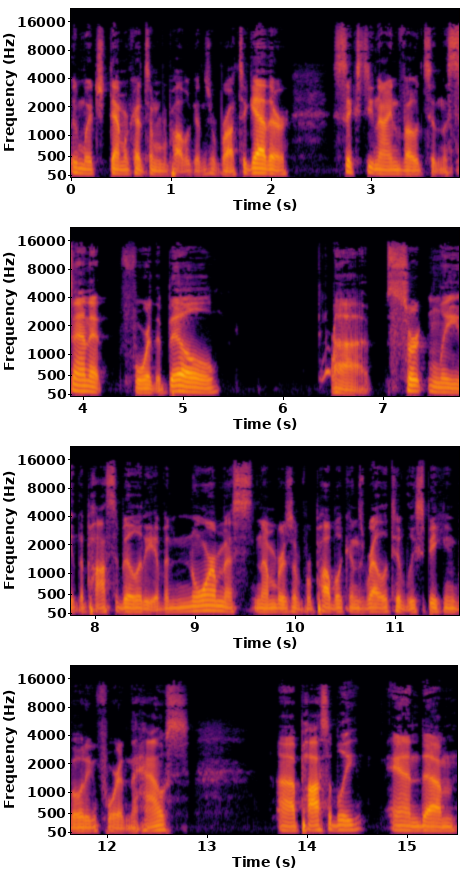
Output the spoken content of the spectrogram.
in which Democrats and Republicans were brought together. 69 votes in the Senate for the bill. Uh, certainly the possibility of enormous numbers of Republicans, relatively speaking, voting for it in the House, uh, possibly. And um,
